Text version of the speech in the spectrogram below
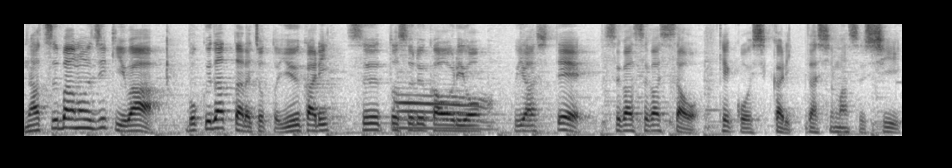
夏場の時期は僕だったらちょっとユーカリスーッとする香りを増やしてすがすがしさを結構しっかり出しますし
